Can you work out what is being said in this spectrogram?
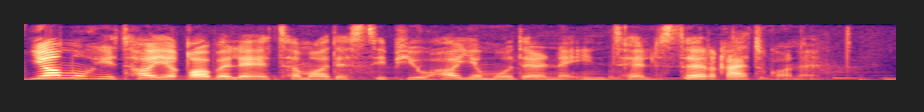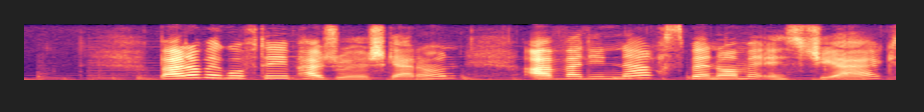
یا محیط های قابل اعتماد CPU های مدرن اینتل سرقت کنند. بنا به گفته پژوهشگران، اولین نقص به نام SGX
